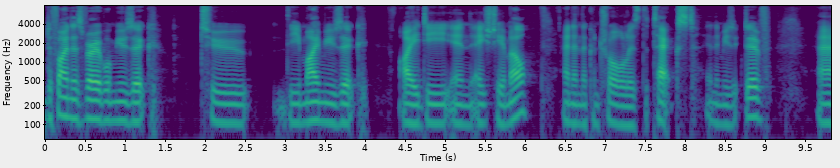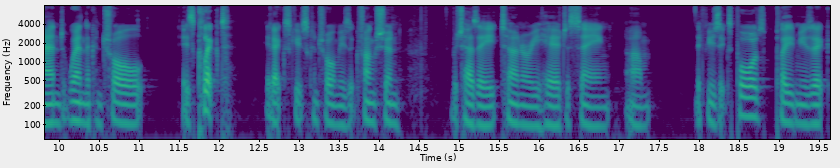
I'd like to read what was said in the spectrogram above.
define this variable music to the my music ID in HTML and then the control is the text in the music div and when the control is clicked it executes control music function, which has a ternary here just saying um, if music's paused, play music,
